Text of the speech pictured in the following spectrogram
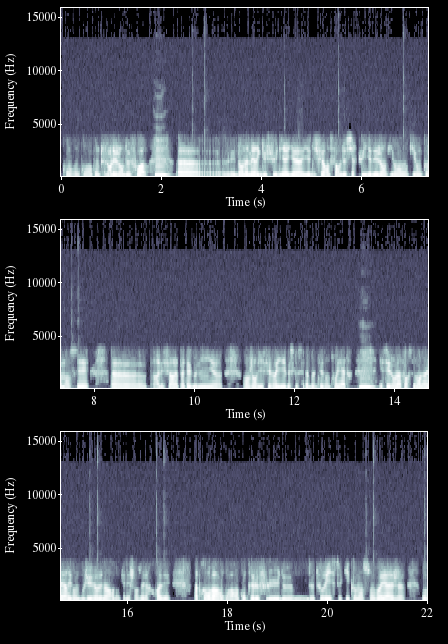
qu'on rencontre toujours les gens deux fois. Hmm. Euh, dans l'Amérique du Sud, il y a, y, a, y a, différentes formes de circuits. Il y a des gens qui vont qui vont commencer euh, par aller faire la Patagonie euh, en janvier-février parce que c'est la bonne saison pour y être. Hmm. Et ces gens-là, forcément, derrière, ils vont bouger vers le nord, donc il y a des chances de les recroiser. Après, on va, on va rencontrer le flux de, de touristes qui commencent son voyage au,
